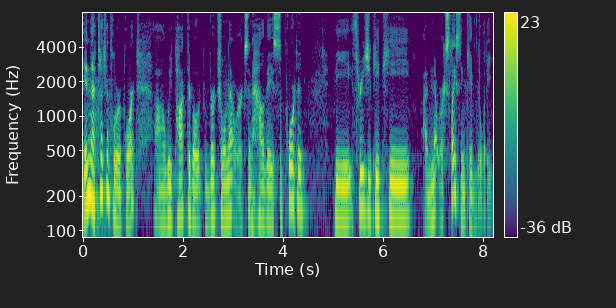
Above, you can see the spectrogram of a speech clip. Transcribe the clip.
In that technical report, uh, we talked about virtual networks and how they supported the 3GPP uh, network slicing capability.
